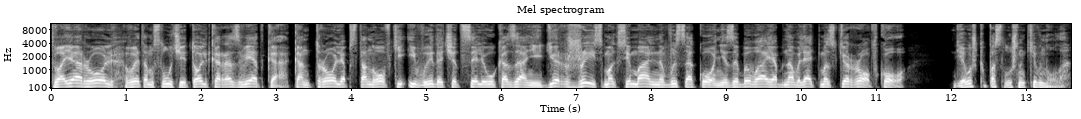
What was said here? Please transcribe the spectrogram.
Твоя роль в этом случае только разведка, контроль обстановки и выдача целеуказаний. Держись максимально высоко, не забывай обновлять маскировку». Девушка послушно кивнула.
